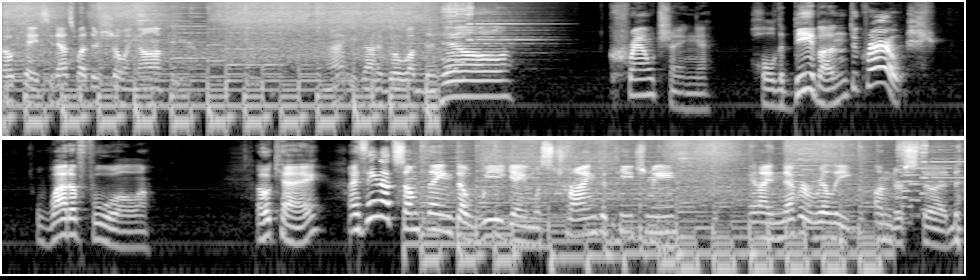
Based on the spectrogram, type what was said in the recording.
Okay, see that's what they're showing off here. Alright, you gotta go up the hill. Crouching. Hold the B button to crouch. What a fool. Okay. I think that's something the Wii game was trying to teach me and I never really understood.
